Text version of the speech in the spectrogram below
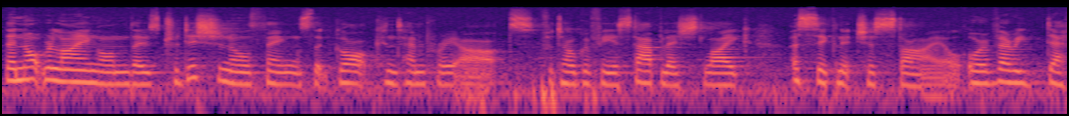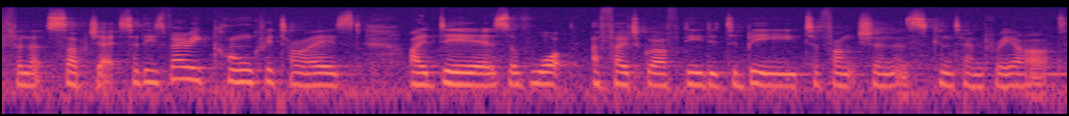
they're not relying on those traditional things that got contemporary art photography established, like a signature style or a very definite subject. So these very concretized ideas of what a photograph needed to be to function as contemporary art.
